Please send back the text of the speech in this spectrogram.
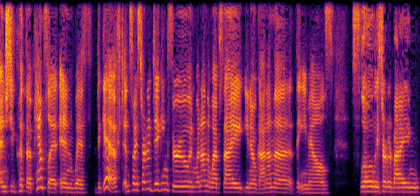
and she put the pamphlet in with the gift and so i started digging through and went on the website you know got on the the emails slowly started buying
